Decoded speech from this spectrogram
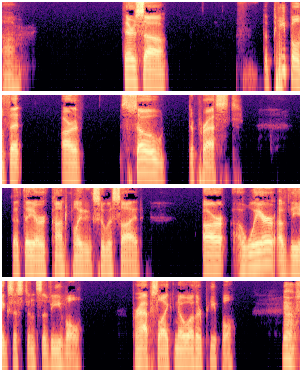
um, there's uh, the people that are so depressed that they are contemplating suicide are aware of the existence of evil, perhaps like no other people. Yes.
